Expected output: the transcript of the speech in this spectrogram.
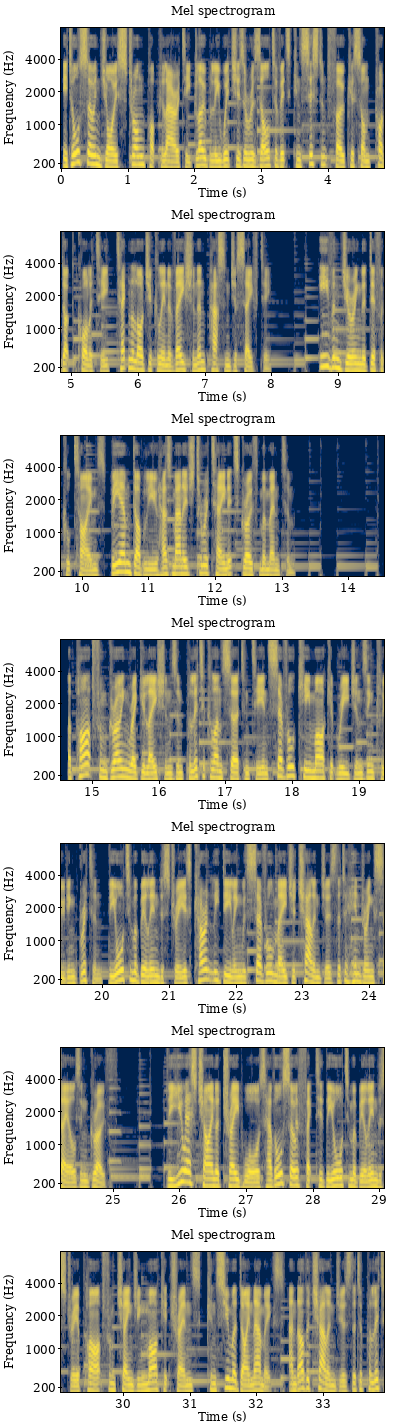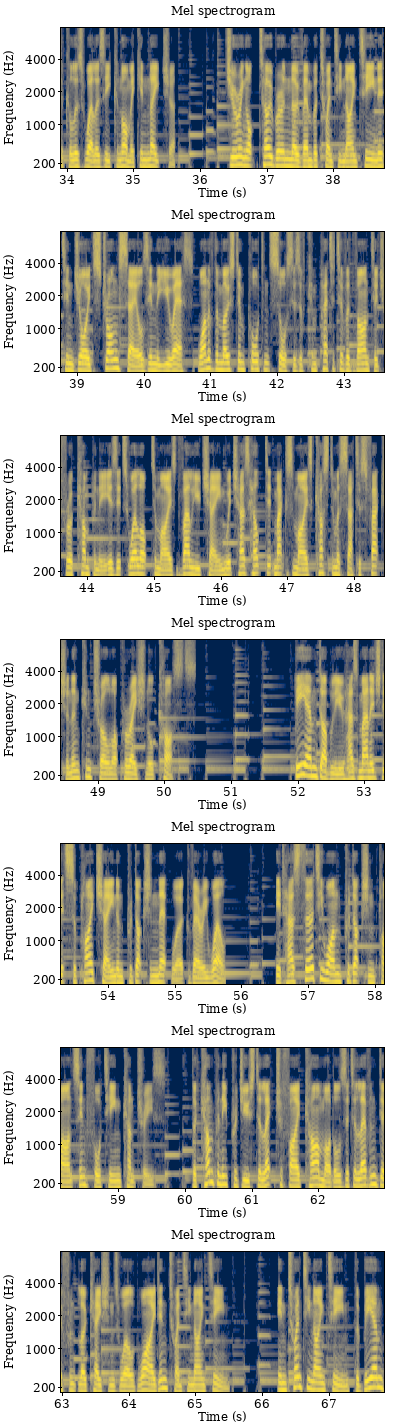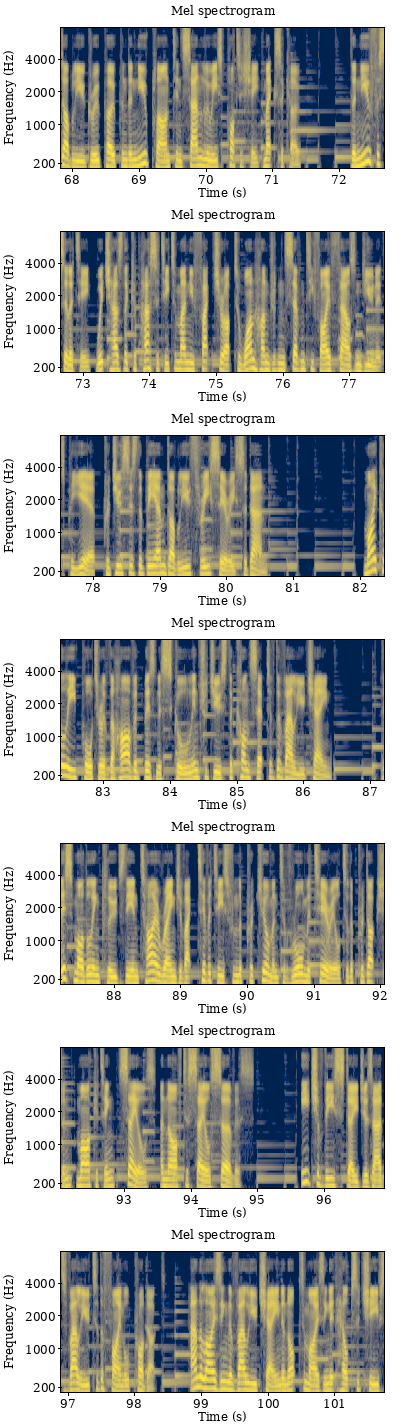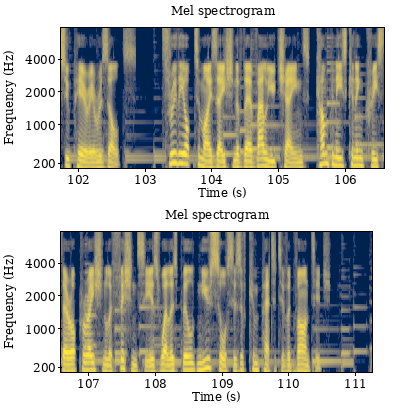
It also enjoys strong popularity globally which is a result of its consistent focus on product quality, technological innovation and passenger safety. Even during the difficult times, BMW has managed to retain its growth momentum. Apart from growing regulations and political uncertainty in several key market regions including Britain, the automobile industry is currently dealing with several major challenges that are hindering sales and growth. The US-China trade wars have also affected the automobile industry apart from changing market trends, consumer dynamics, and other challenges that are political as well as economic in nature. During October and November 2019 it enjoyed strong sales in the US. One of the most important sources of competitive advantage for a company is its well-optimized value chain which has helped it maximize customer satisfaction and control operational costs. BMW has managed its supply chain and production network very well. It has 31 production plants in 14 countries. The company produced electrified car models at 11 different locations worldwide in 2019. In 2019, the BMW Group opened a new plant in San Luis Potosí, Mexico. The new facility, which has the capacity to manufacture up to 175,000 units per year, produces the BMW 3 Series sedan. Michael E. Porter of the Harvard Business School introduced the concept of the value chain. This model includes the entire range of activities from the procurement of raw material to the production, marketing, sales, and after-sales service. Each of these stages adds value to the final product. Analyzing the value chain and optimizing it helps achieve superior results. Through the optimization of their value chains, companies can increase their operational efficiency as well as build new sources of competitive advantage.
